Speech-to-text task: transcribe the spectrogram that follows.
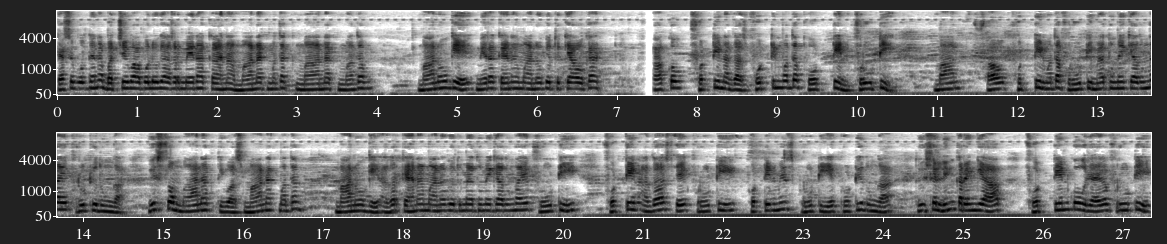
कैसे बोलते हैं ना, बच्चे को आप बोलोगे, अगर मेरा कहना, मानक मतलब मानक मतलब मानोगे, मेरा कहना मानोगे तो क्या होगा? आपको फोर्टीन अगस्त फोर्टीन मतलब फोर्टीन फ्रूटी मान फोर्टीन मतलब फ्रूटी, मैं तुम्हें क्या दूँगा? एक फ्रूटी दूँगा। विश्व मानक दिवस। मानक मतलब मानोगे। अगर कहना मानोगे तो मैं तुम्हें क्या दूँगा? एक फ्रूटी। फोर्टीन अगस्त, एक फ्रूटी। फोर्टीन मीन्स फ्रूटी एक फ्रूटी दूँगा। तो इसे लिंक करेंगे आप। फोर्टीन को हो जाएगा फ्रूटी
